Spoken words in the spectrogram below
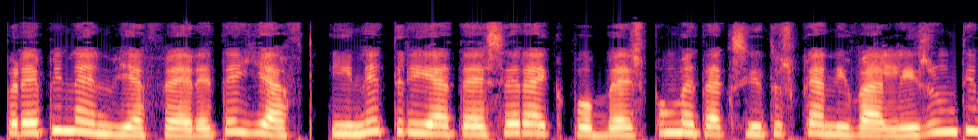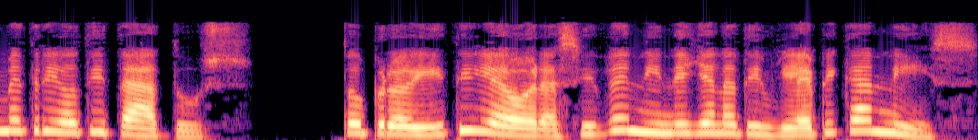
πρέπει να ενδιαφέρεται για αυτό. Είναι τρία-τέσσερα εκπομπές που μεταξύ τους κανιβαλίζουν τη μετριότητά τους. Το πρωί η τηλεόραση δεν είναι για να την βλέπει κανείς.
